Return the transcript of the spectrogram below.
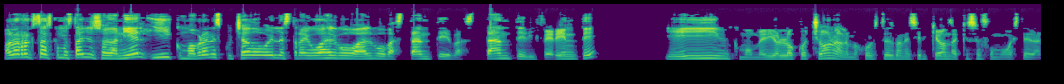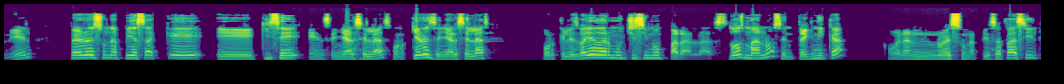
Hola Rockstars, ¿cómo están? Yo soy Daniel y como habrán escuchado hoy les traigo algo, algo bastante, bastante diferente y como medio locochón, a lo mejor ustedes van a decir qué onda, qué se fumó este Daniel, pero es una pieza que eh, quise enseñárselas, bueno, quiero enseñárselas porque les va a ayudar muchísimo para las dos manos en técnica, como verán no es una pieza fácil,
